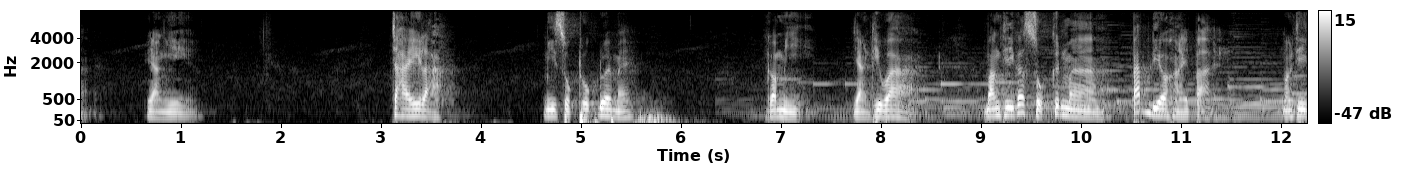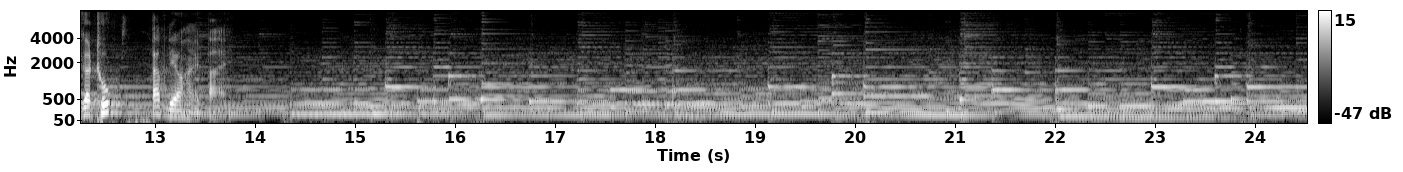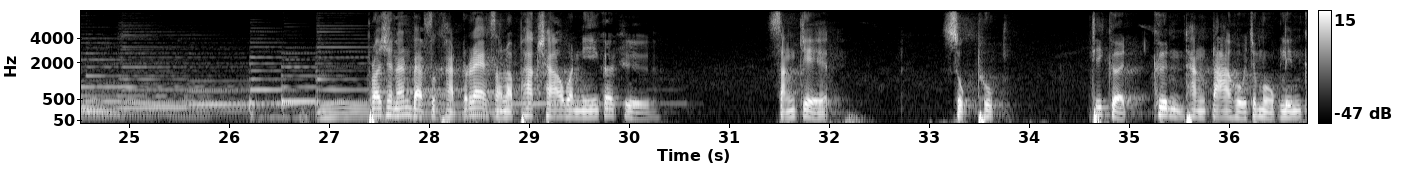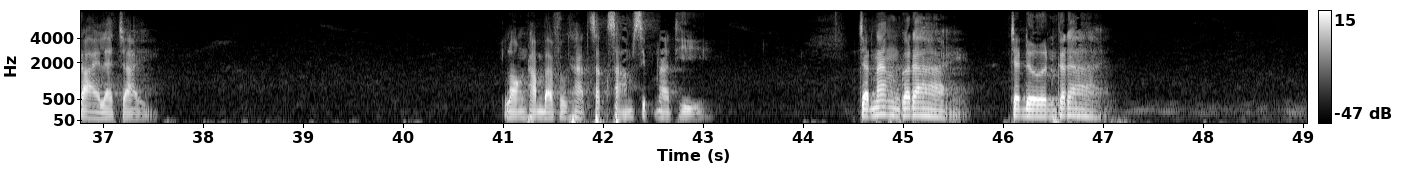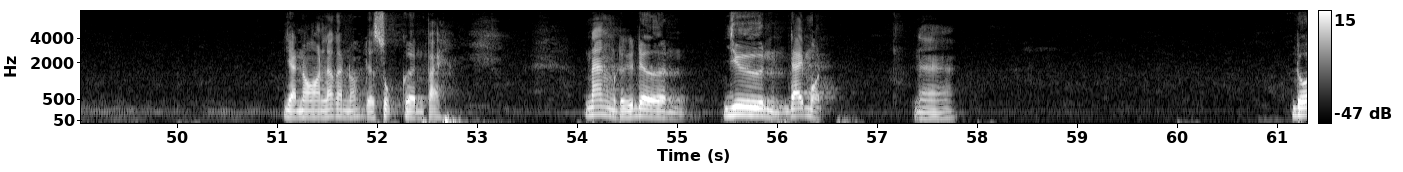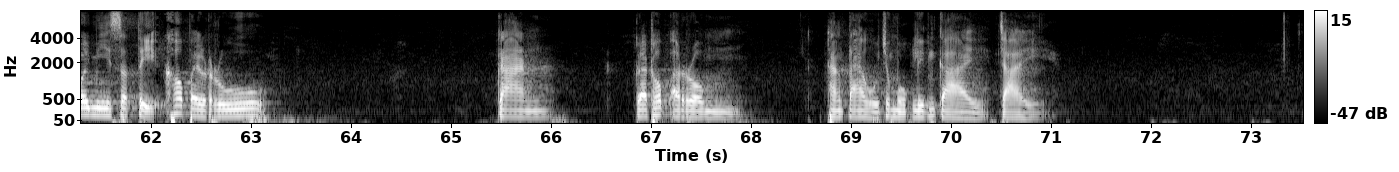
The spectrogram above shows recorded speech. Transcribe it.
อย่างนี้ ใจล่ะ มีสุขทุกข์ด้วยไหม ก็มีอย่างที่ว่า บางทีก็สุขขึ้นมา แป๊บเดียวหายไป บางทีก็ทุกข์แป๊บเดียวหายไป พราะฉะนั้นแบบฝึกหัดแรกสำหรับภาคเช้าวันนี้ก็คือ สังเกต สุขทุกข์ที่เกิดขึ้นทางตาหูจมูกลิ้นกายและใจ ลองทำแบบฝึกหัดสัก 30 นาที จะนั่งก็ได้ จะเดินก็ได้ อย่านอนแล้วกันเนาะเดี๋ยวสุกเกินไป นั่งหรือเดิน ยืนได้หมด นะ โดยมีสติเข้าไปรู้ การกระทบอารมณ์ ทางตาหูจมูกลิ้นกายใจ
